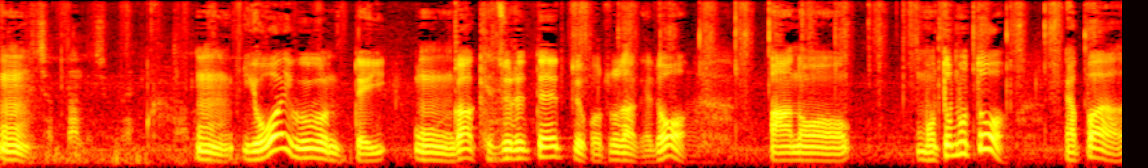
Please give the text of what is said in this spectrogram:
うんめくれちゃったんでしょうねうん、弱い部分って、うん、が削れてっていうことだけど、あの、もともと、やっぱ、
